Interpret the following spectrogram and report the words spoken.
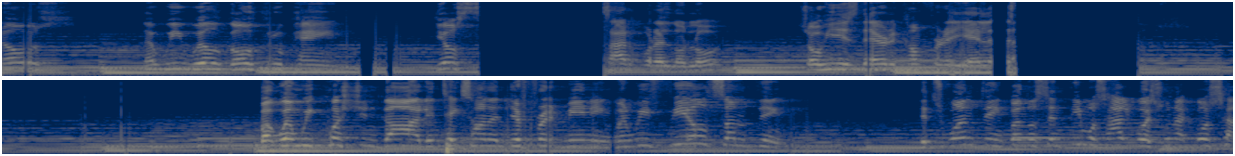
knows that we will go through pain. Dios pasar por el dolor. So he is there to comfort él But when we question God, it takes on a different meaning. When we feel something, it's one thing. Cuando sentimos algo es una cosa.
